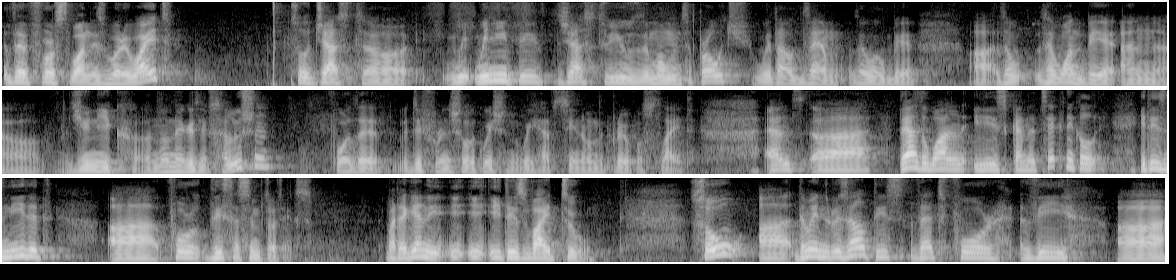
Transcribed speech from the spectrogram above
the first one is very wide. So just, uh, we, we need just to use the moments approach. Without them, there will be, uh, there, there, won't be a uh, unique uh, non-negative solution for the differential equation we have seen on the previous slide. And uh, the other one is kind of technical. It is needed for this asymptotics. But again, it, it, it is wide too. So uh, the main result is that for the uh,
